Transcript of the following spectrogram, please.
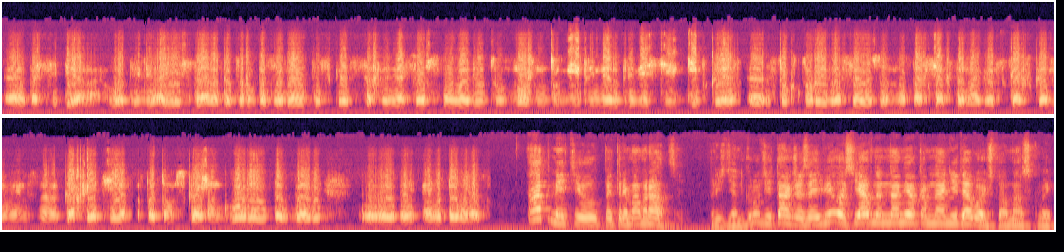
э, постепенно. Вот. Или, а есть страны, которым позволяют, так сказать, сохранять собственную валюту. Можно другие примеры привести. Гибкая э, структура Евросоюза, но по секторно, как, как, скажем, я не знаю, Кахетия, а потом, скажем, Гури и так далее, э, э, они понятны. Отметил Петр Мамрадзе. Президент Грузии также заявила с явным намеком на недовольство Москвы,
